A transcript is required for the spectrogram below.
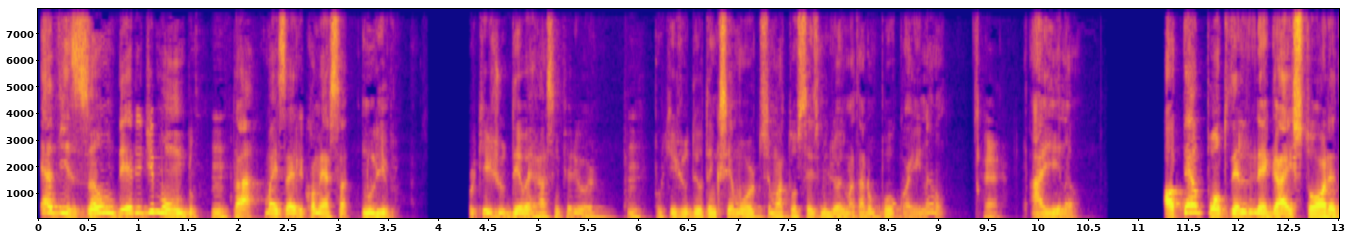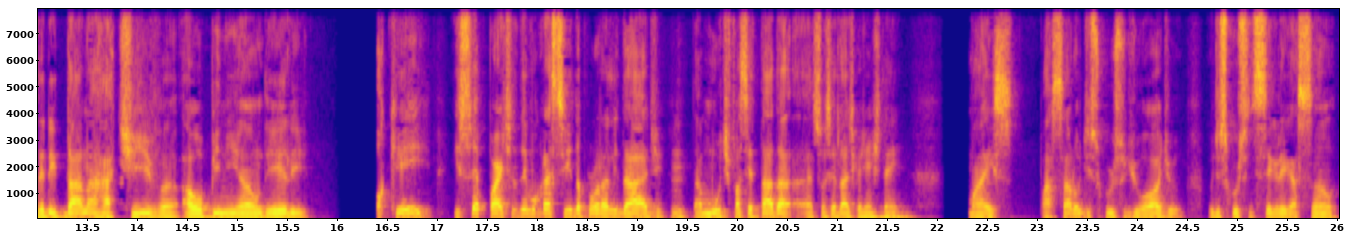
é a visão dele de mundo, Hum. tá? Mas aí ele começa no livro. Porque judeu é raça inferior. Hum. Porque judeu tem que ser morto. Você matou 6 milhões, mataram um pouco. Aí não. É. Aí não. Até o ponto dele negar a história, dele dar a narrativa, a opinião dele. Ok, isso é parte da democracia, da pluralidade, Hum. da multifacetada eh, sociedade que a gente tem. Mas passar o discurso de ódio, o discurso de segregação,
